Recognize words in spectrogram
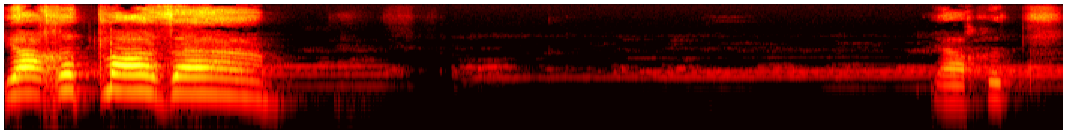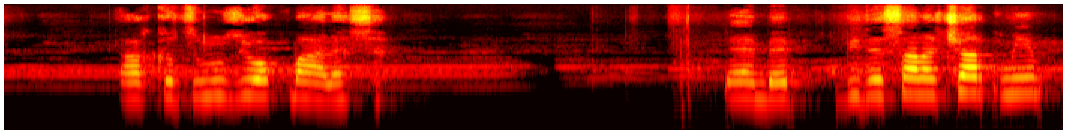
Yakıt lazım. Yakıt. Yakıtımız yok maalesef. Ben be, bir de sana çarpmayayım.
